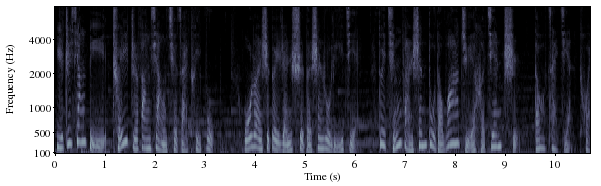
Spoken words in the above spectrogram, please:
与之相比，垂直方向却在退步。无论是对人事的深入理解，对情感深度的挖掘和坚持，都在减退。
